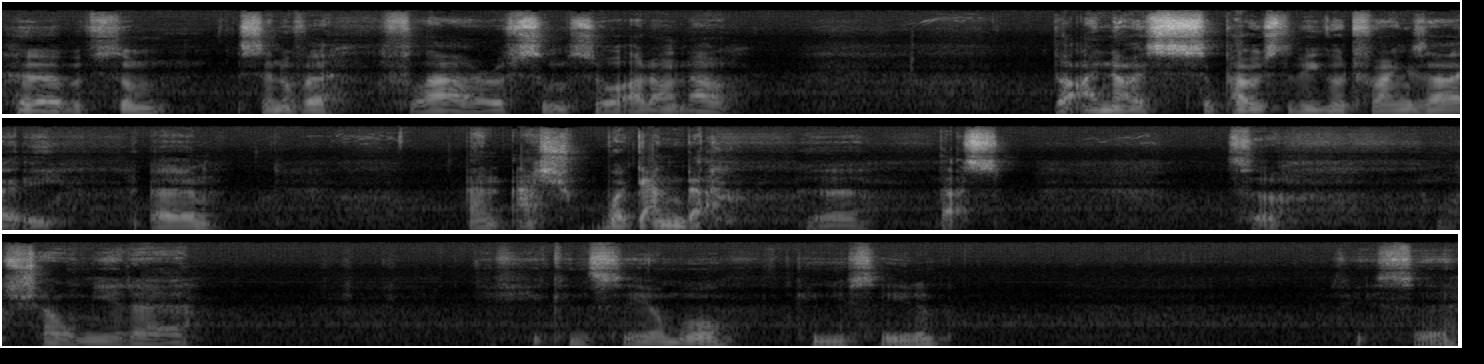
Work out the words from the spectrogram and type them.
herb of some, it's another flower of some sort, I don't know. But I know it's supposed to be good for anxiety. Um, and ashwagandha, uh, that's, so I'll show them you there. If you can see them all, can you see them? If it's, uh,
